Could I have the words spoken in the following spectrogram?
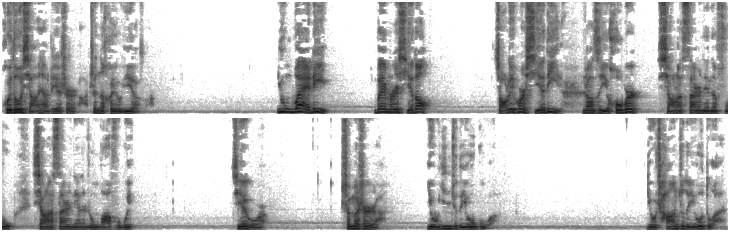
回头想想这些事儿啊，真的很有意思。用外力、歪门邪道找了一块邪地。让自己后辈享了三十年的福，享了三十年的荣华富贵。结果，什么事儿啊？有因就得有果，有长就得有短。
